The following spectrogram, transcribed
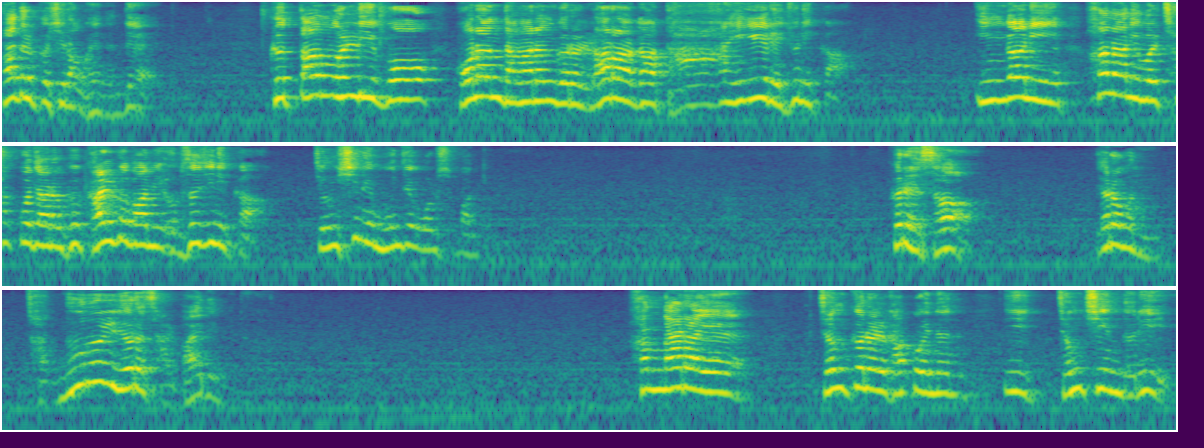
받을 것이라고 했는데 그 땀 흘리고 고난 당하는 것을 나라가 다 해결해 주니까 인간이 하나님을 찾고자 하는 그 갈급함이 없어지니까 정신에 문제가 올 수밖에 없어요. 그래서 여러분 자, 눈을 열어 잘 봐야 됩니다. 한 나라의 정권을 갖고 있는 이 정치인들이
